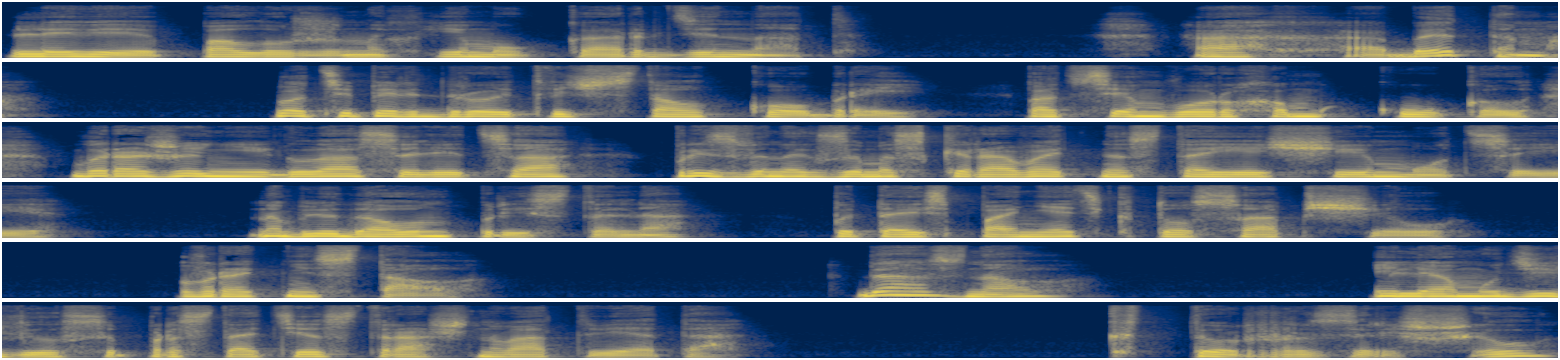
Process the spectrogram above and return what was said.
левее положенных ему координат. Ах, об этом? Вот теперь Дройтвич стал коброй, под всем ворохом кукол, выражений глаз и лица, призванных замаскировать настоящие эмоции. Наблюдал он пристально, пытаясь понять, кто сообщил. Врать не стал. Да, знал. Ильям удивился простоте страшного ответа. Кто разрешил?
